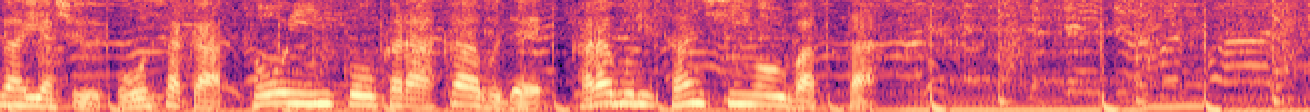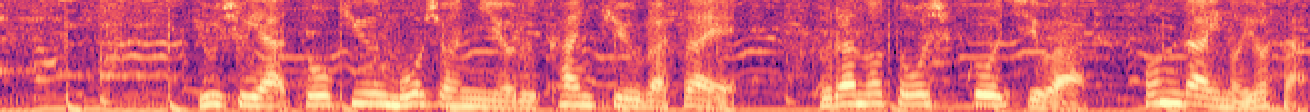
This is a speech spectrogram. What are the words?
外野手大阪桐蔭校からカーブで空振り三振を奪った。球種や投球モーションによる緩急がさえ、倉野投手コーチは本来の良さ、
